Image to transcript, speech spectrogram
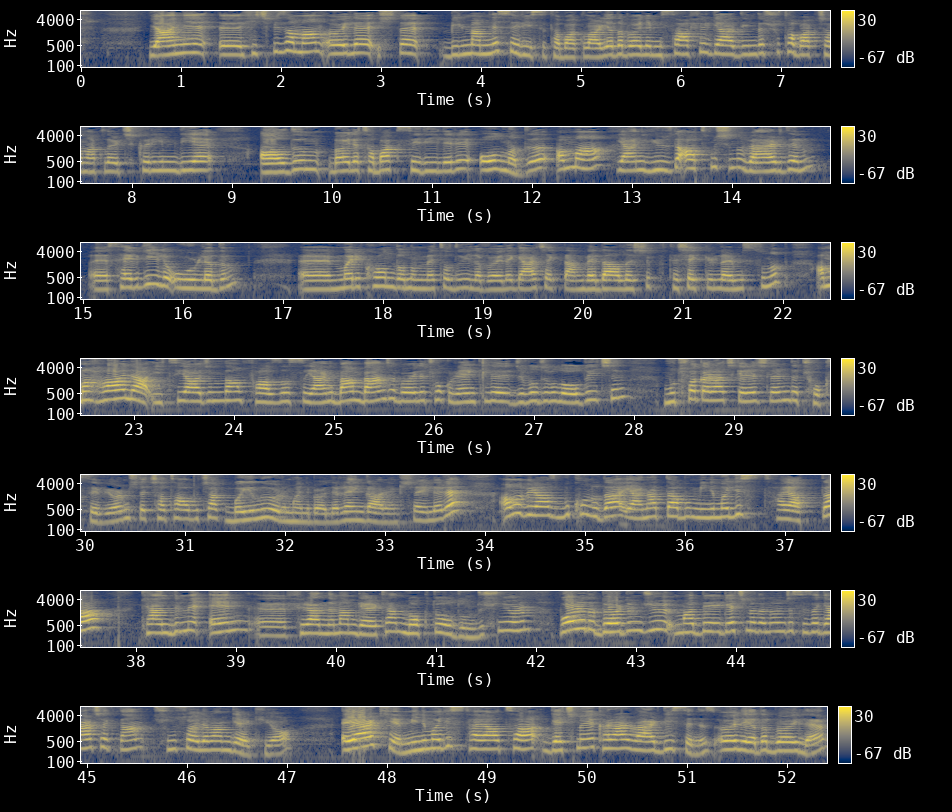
Yani e, hiçbir zaman öyle işte bilmem ne serisi tabaklar ya da böyle misafir geldiğinde şu tabak çanakları çıkarayım diye aldığım böyle tabak serileri olmadı. Ama yani %60'ını verdim. E, sevgiyle uğurladım. E, Marie Kondo'nun metoduyla böyle gerçekten vedalaşıp teşekkürlerimi sunup ama hala ihtiyacımdan fazlası yani ben bence böyle çok renkli cıvıl cıvıl olduğu için Mutfak araç gereçlerini de çok seviyorum. İşte çatal bıçak bayılıyorum hani böyle rengarenk şeylere. Ama biraz bu konuda yani hatta bu minimalist hayatta kendimi en e, frenlemem gereken nokta olduğunu düşünüyorum. Bu arada dördüncü maddeye geçmeden önce size gerçekten şunu söylemem gerekiyor. Eğer ki minimalist hayata geçmeye karar verdiyseniz öyle ya da böyle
